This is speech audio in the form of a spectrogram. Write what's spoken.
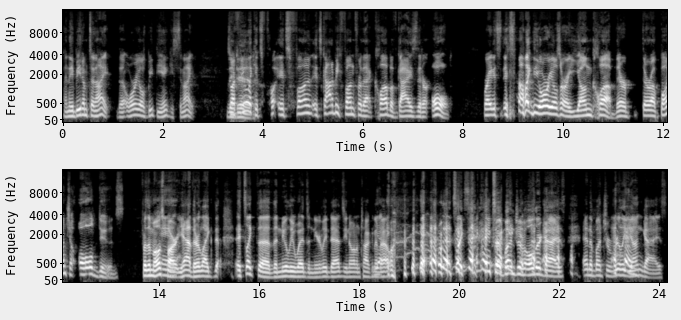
And they beat them tonight. The Orioles beat the Yankees tonight. So They I feel like it's it's fun. It's got to be fun for that club of guys that are old, right? It's it's not like the Orioles are a young club. They're they're a bunch of old dudes. For the most part, yeah, they're like the, it's like the the newlyweds and nearly deads. You know what I'm talking Yeah. about? Yeah, it's like exactly it's a bunch of older guys and a bunch of really And- young guys.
